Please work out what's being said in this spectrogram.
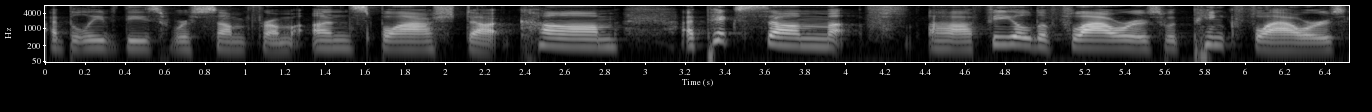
I believe these were some from unsplash.com. I picked some uh, field of flowers with pink flowers,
